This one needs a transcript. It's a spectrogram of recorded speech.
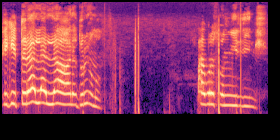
Peki tralala hala duruyor mu? Ay burası onun yeri değilmiş.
